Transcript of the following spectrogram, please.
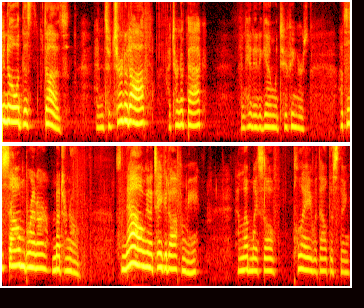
You know what this does. And to turn it off, I turn it back and hit it again with two fingers. That's a sound Soundbrenner metronome. So now I'm going to take it off of me and let myself play without this thing.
